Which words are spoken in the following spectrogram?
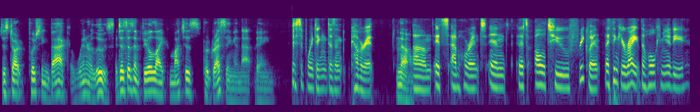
to start pushing back, win or lose. It just doesn't feel like much is progressing in that vein. Disappointing doesn't cover it. No. Um, it's abhorrent and, and it's all too frequent. I think you're right. The whole community,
